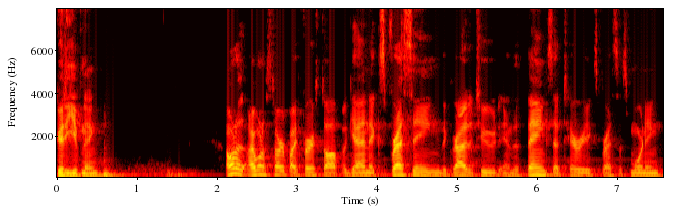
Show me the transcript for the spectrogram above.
Good evening. I want to I want to start by first off again expressing the gratitude and the thanks that Terry expressed this morning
